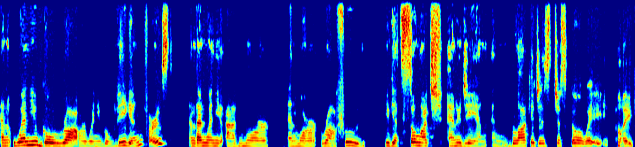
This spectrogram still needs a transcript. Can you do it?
and when you go raw or when you go vegan first, and then when you add more and more raw food, you get so much energy and, and blockages just go away like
